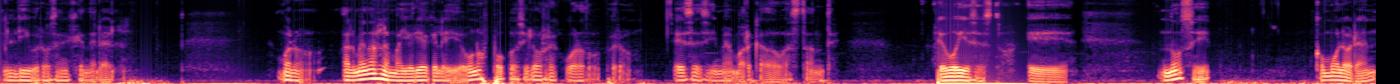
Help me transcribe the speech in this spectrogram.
libros en general. Bueno, al menos la mayoría que he leído, unos pocos sí los recuerdo, pero ese sí me ha marcado bastante. ¿Qué voy es esto? Eh, no sé cómo lo harán,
